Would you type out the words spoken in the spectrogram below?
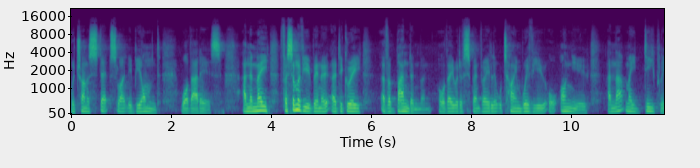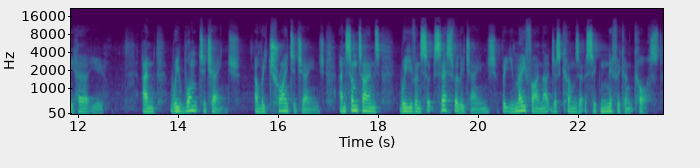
we're trying to step slightly beyond what that is. And there may, for some of you, been a, a degree of abandonment, or they would have spent very little time with you or on you, and that may deeply hurt you. And we want to change, and we try to change. And sometimes we even successfully change, but you may find that just comes at a significant cost.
